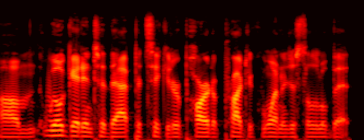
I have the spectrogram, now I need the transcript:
Um, we'll get into that particular part of Project One in just a little bit.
